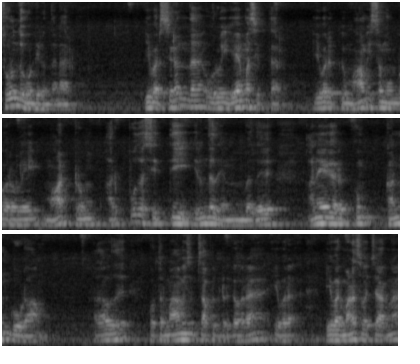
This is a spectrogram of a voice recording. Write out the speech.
சூழ்ந்து கொண்டிருந்தனர். இவர் சிறந்த ஒரு ஏமசித்தர் இவருக்கு மாமிசம் உண்பவர்களை மாற்றும் அற்புத சித்தி இருந்தது என்பது அநேகருக்கும் கண்கூடாம். அதாவது ஒருத்தர் மாமிசம் சாப்பிட்டுக்கிட்டு இருக்கவரை இவரை இவர் மனசு வச்சார்னா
